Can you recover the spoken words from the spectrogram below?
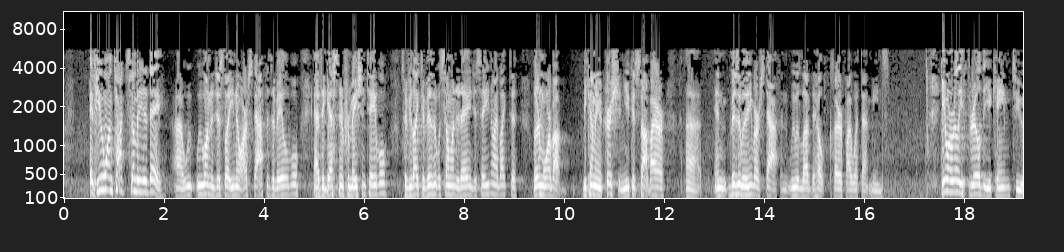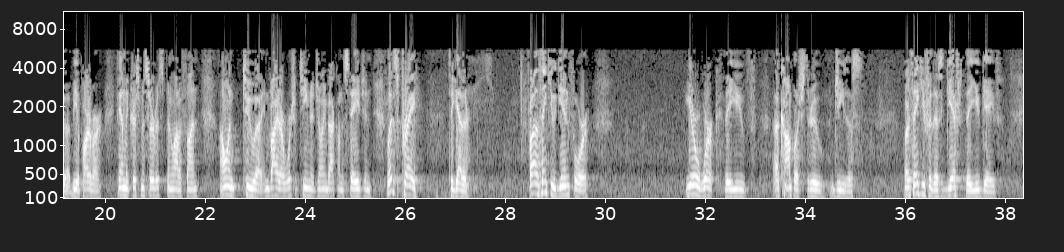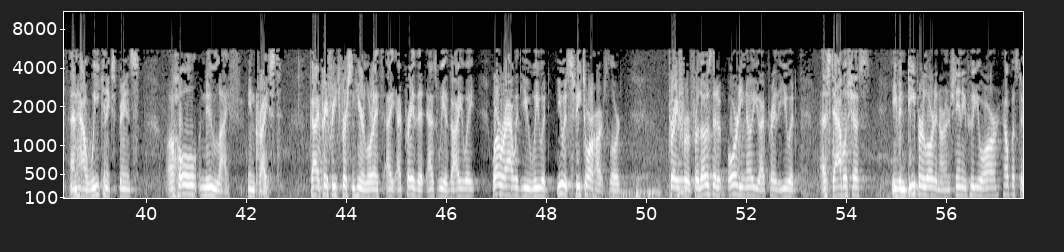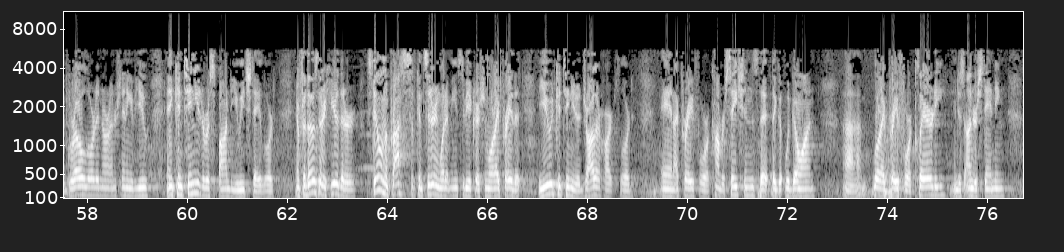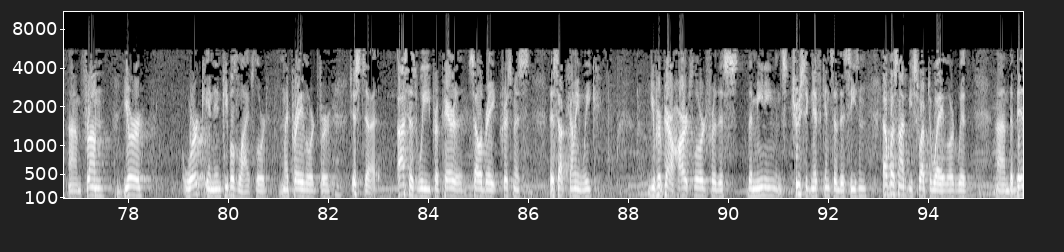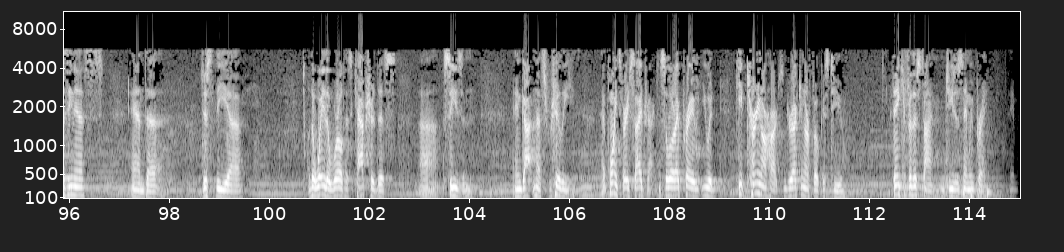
if you want to talk to somebody today, uh, we, we want to just let you know our staff is available at the guest information table. So if you'd like to visit with someone today and just say, you know, I'd like to learn more about becoming a Christian, you could stop by our uh, and visit with any of our staff, and we would love to help clarify what that means. Again, we're really thrilled that you came to uh, be a part of our family Christmas service. It's been a lot of fun. I want to uh, invite our worship team to join back on the stage and let's pray together. Father, thank you again for your work that you've accomplished through Jesus. Lord, thank you for this gift that you gave and how we can experience a whole new life in Christ. God, I pray for each person here, Lord. I, I, I pray that as we evaluate where we're at with you, we would, you would speak to our hearts, Lord. Pray for, for those that already know you, I pray that you would establish us even deeper, Lord, in our understanding of who you are. Help us to grow, Lord, in our understanding of you and continue to respond to you each day, Lord. And for those that are here that are still in the process of considering what it means to be a Christian, Lord, I pray that you would continue to draw their hearts, Lord. And I pray for conversations that, that would go on. Um, Lord, I pray for clarity and just understanding um, from your work in, in people's lives, Lord. And I pray, Lord, for just uh, us as we prepare to celebrate Christmas this upcoming week. You prepare our hearts, Lord, for this the meaning and true significance of this season. Help us not to be swept away, Lord, with um, the busyness and uh, just the uh, the way the world has captured this uh, season and gotten us really at points very sidetracked. And so, Lord, I pray you would keep turning our hearts and directing our focus to you. Thank you for this time. In Jesus' name we pray.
